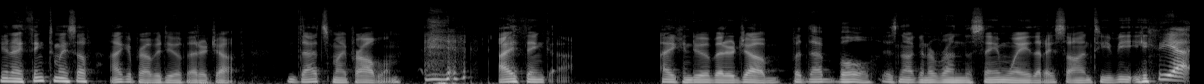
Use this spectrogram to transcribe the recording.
Know, I think to myself, I could probably do a better job. That's my problem. I think I can do a better job, but that bull is not going to run the same way that I saw on TV Yeah.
